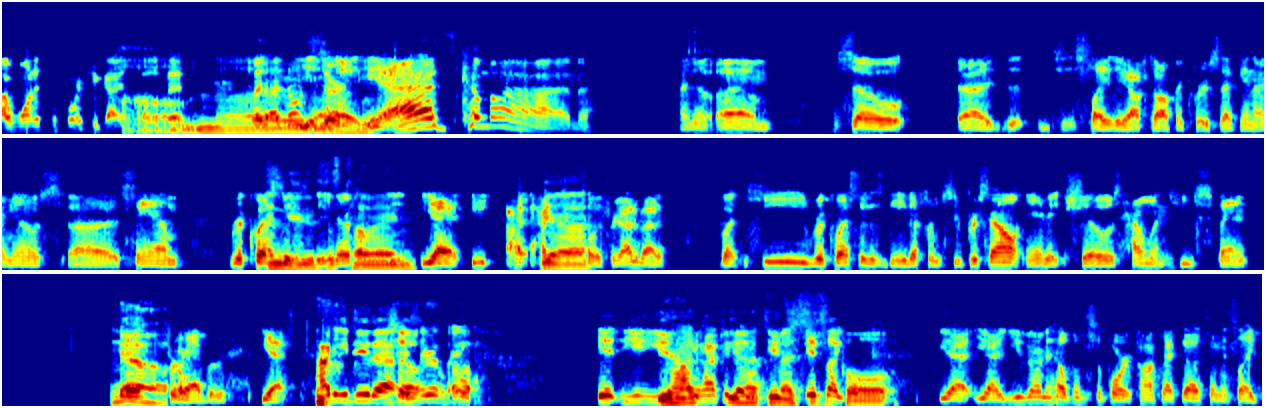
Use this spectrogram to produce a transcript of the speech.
I want to support you guys a little Oh bit, no. but I don't Yeah, serve the ads. Come on. I know. Um, so uh, just slightly off topic for a second. I know uh, Sam requested. I knew this was data- coming. Yeah, he, I, I Yeah. totally forgot about it. But he requested his data from Supercell, and it shows how much you've spent no. forever. Yes, How do you do that? So- there a link? Oh, it you you, You you, have to you go. had to it's it's like support. yeah yeah. You go to help and support, contact us, and it's like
